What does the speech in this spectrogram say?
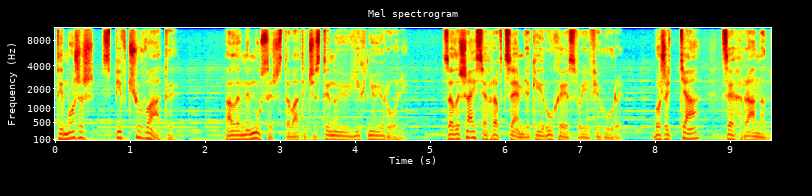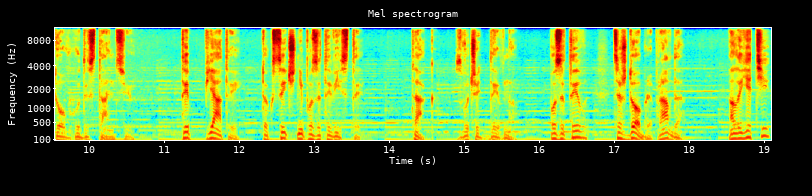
Ти можеш співчувати, але не мусиш ставати частиною їхньої ролі. Залишайся гравцем, який рухає свої фігури, бо життя це гра на довгу дистанцію. Тип п'ятий токсичні позитивісти. Так, звучить дивно. Позитив це ж добре, правда? Але є ті,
